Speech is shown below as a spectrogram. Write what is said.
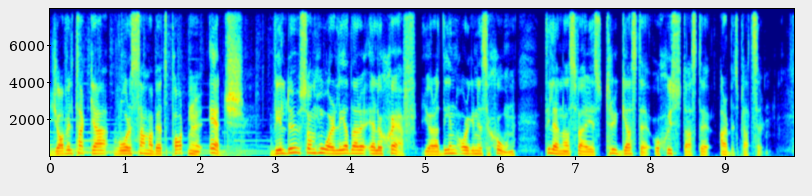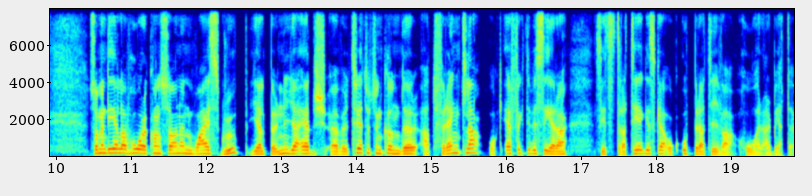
Jag vill tacka vår samarbetspartner Edge. Vill du som HR-ledare eller chef göra din organisation till en av Sveriges tryggaste och schysstaste arbetsplatser? Som en del av HR-koncernen Wise Group hjälper nya Edge över 3000 kunder att förenkla och effektivisera sitt strategiska och operativa HR-arbete.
